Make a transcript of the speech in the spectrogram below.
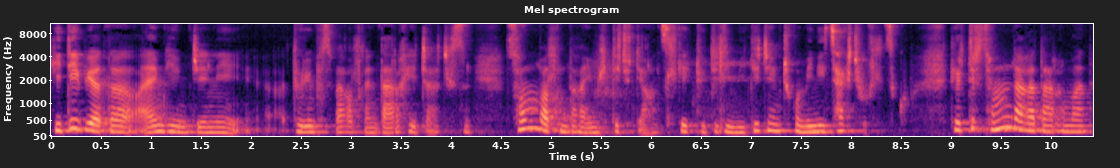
хэдий би одоо аймгийн хэмжээний төрийн бас байгууллагын дарга хийж байгаа ч гэсэн сум болгонд байгаа эмгтээчүүдийн онцлогийг төдийлөн мэдээж амжихгүй миний цагч хүрэлцэхгүй. Тэр тэр суманд байгаа дарга маань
